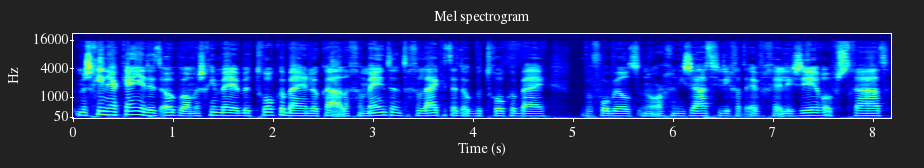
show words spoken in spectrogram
Misschien herken je dit ook wel. Misschien ben je betrokken bij een lokale gemeente en tegelijkertijd ook betrokken bij bijvoorbeeld een organisatie die gaat evangeliseren op straat.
